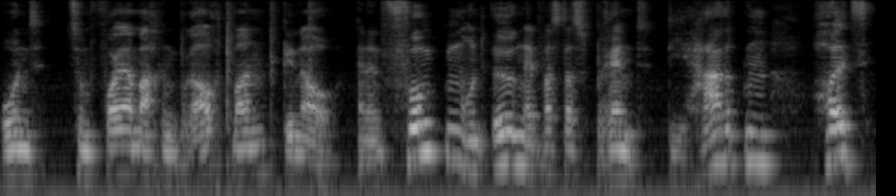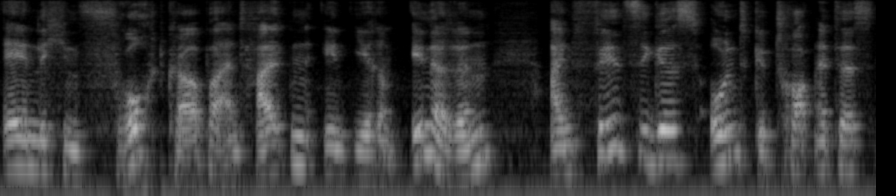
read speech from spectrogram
Und zum Feuermachen braucht man, genau, einen Funken und irgendetwas, das brennt. Die harten, holzähnlichen Fruchtkörper enthalten in ihrem Inneren ein filziges und getrocknetes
